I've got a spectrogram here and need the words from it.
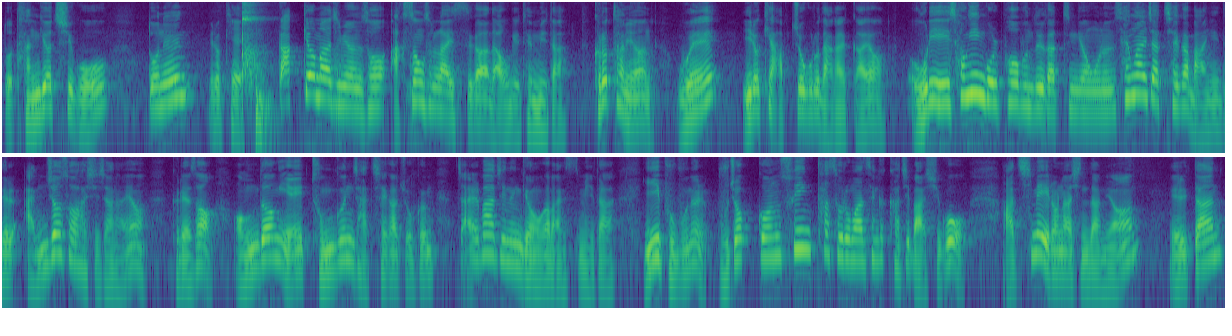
또 당겨치고 또는 이렇게 깎여 맞으면서 악성 슬라이스가 나오게 됩니다. 그렇다면 왜 이렇게 앞쪽으로 나갈까요? 우리 성인 골퍼분들 같은 경우는 생활 자체가 많이들 앉아서 하시잖아요. 그래서 엉덩이의 둔근 자체가 조금 짧아지는 경우가 많습니다. 이 부분을 무조건 스윙 탓으로만 생각하지 마시고 아침에 일어나신다면 일단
